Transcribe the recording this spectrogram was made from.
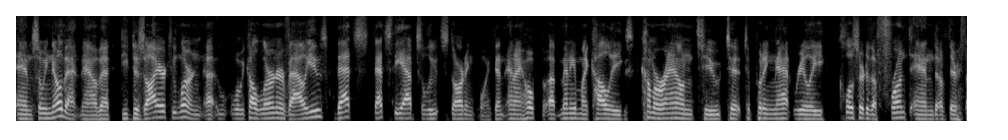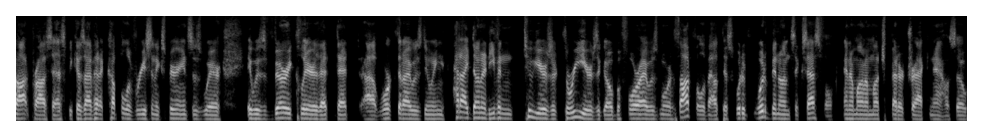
and so we know that now that the desire to learn uh, what we call learner values that's that's the absolute starting point. And, and i hope uh, many of my colleagues come around to, to to putting that really closer to the front end of their thought process because i've had a couple of recent experiences where it was very clear that that uh, work that i was doing had i done it even two years or three years ago before i was more thoughtful about this would have would have been unsuccessful. And i'm on a much better track now. So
